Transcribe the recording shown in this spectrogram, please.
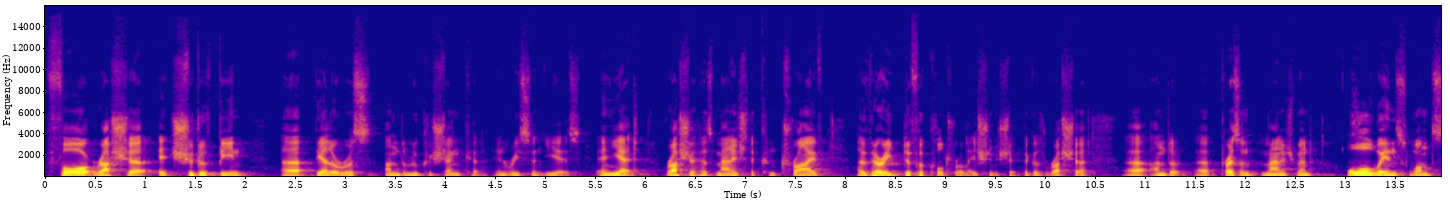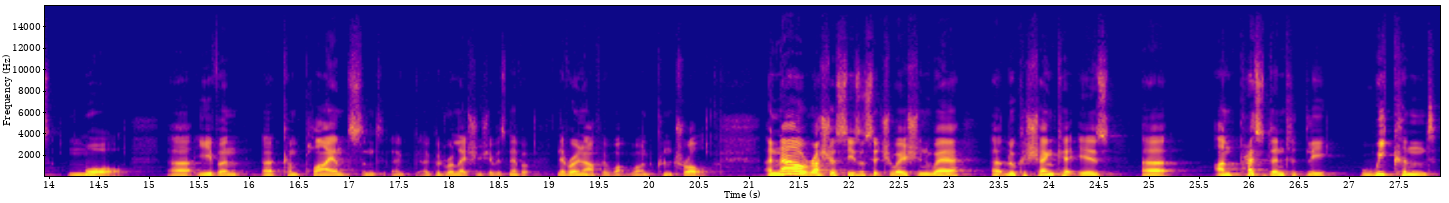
for Russia, it should have been Belarus under Lukashenko in recent years. And yet, Russia has managed to contrive a very difficult relationship because Russia uh, under uh, present management always wants more. Uh, even compliance and a, a, good relationship is never, never enough. It won't, won't control. And now Russia sees a situation where Lukashenko is unprecedentedly weakened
